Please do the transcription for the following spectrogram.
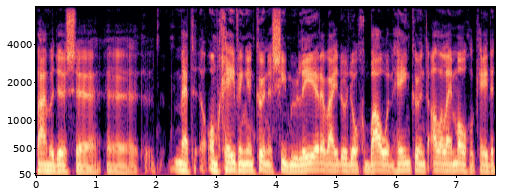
Waar we dus uh, uh, met omgevingen kunnen simuleren. Waar je door, door gebouwen heen kunt. Allerlei mogelijkheden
